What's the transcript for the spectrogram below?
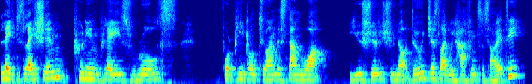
legislation, putting in place rules for people to understand what you should should not do, just like we have in society.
